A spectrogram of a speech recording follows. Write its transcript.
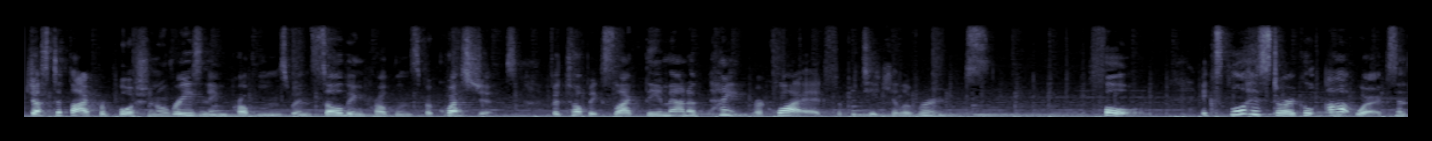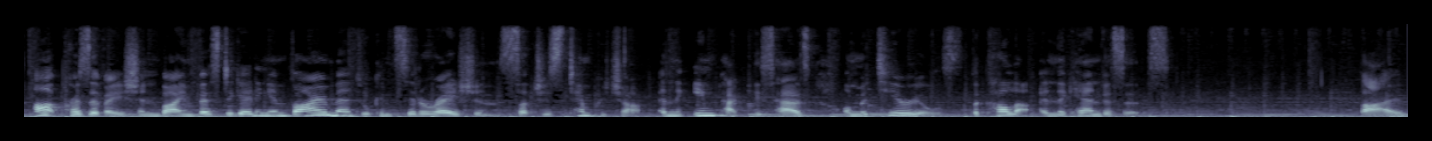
Justify proportional reasoning problems when solving problems for questions for topics like the amount of paint required for particular rooms. 4. Explore historical artworks and art preservation by investigating environmental considerations such as temperature and the impact this has on materials, the colour, and the canvases. 5.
